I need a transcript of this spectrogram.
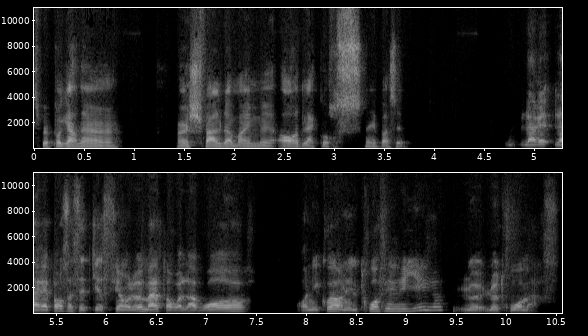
Tu ne peux pas garder un, cheval de même euh, hors de la course. Impossible. La, réponse à cette question-là, Matt, on va l'avoir. On est quoi? On est le 3 février, Le, 3 mars.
